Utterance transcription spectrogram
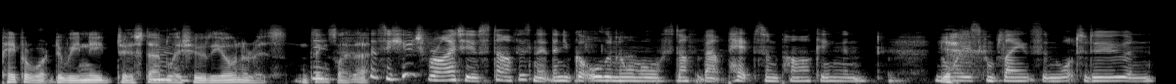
paperwork do we need to establish mm. who the owner is and things like that. It's a huge variety of stuff, isn't it? Then you've got all the normal stuff about pets and parking and noise yeah. complaints and what to do and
